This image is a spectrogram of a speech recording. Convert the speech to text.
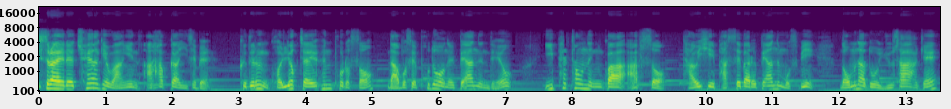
이스라엘의 최악의 왕인 아합과 이세벨, 그들은 권력자의 횡포로서 나봇의 포도원을 빼앗는데요. 이 패턴과 앞서 다윗이 바세바를 빼앗는 모습이 너무나도 유사하게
